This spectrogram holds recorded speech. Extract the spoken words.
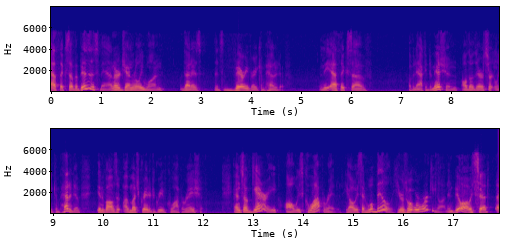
ethics of a businessman are generally one that is that's very, very competitive. And the ethics of, of an academician, although they're certainly competitive, involves a, a much greater degree of cooperation. And so Gary always cooperated. He always said, well, Bill, here's what we're working on. And Bill always said,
